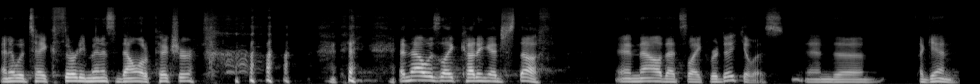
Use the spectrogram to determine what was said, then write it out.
and it would take 30 minutes to download a picture. and that was like cutting edge stuff. And now that's like ridiculous. And uh, again,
